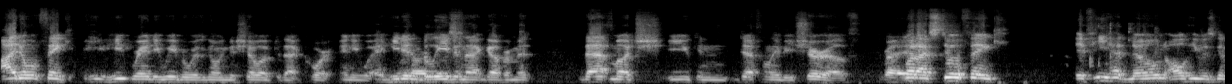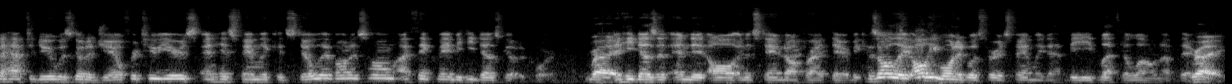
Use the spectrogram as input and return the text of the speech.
I don't think he, he Randy Weaver was going to show up to that court anyway. He didn't believe in that government. That much you can definitely be sure of. Right. But I still think if he had known all he was going to have to do was go to jail for two years and his family could still live on his home, I think maybe he does go to court and he doesn't end it all in a standoff right there because all they, all he wanted was for his family to be left alone up there. Right.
